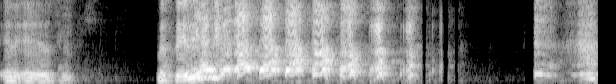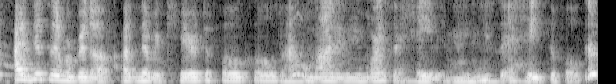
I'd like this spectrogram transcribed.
it is. That's it. Yes. I've just never been up. I've never cared to fold clothes. I don't mind it anymore. I used to hate it. I Mhm. used to hate to fold. There's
